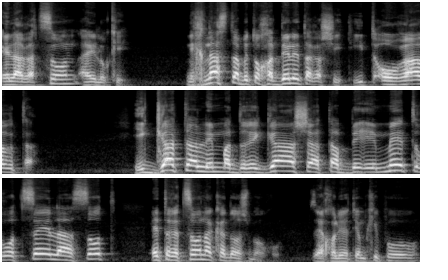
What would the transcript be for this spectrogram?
אל הרצון האלוקי. נכנסת בתוך הדלת הראשית, התעוררת. הגעת למדרגה שאתה באמת רוצה לעשות את רצון הקדוש ברוך הוא. זה יכול להיות יום כיפור,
